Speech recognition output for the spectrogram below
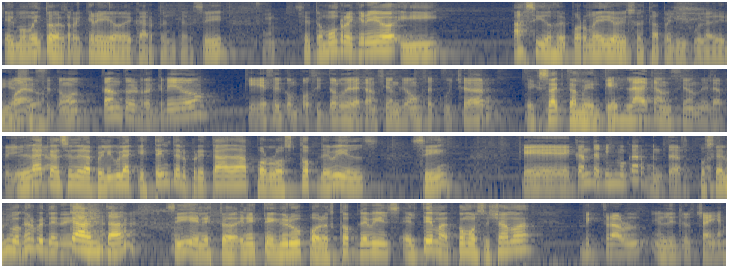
el momento del recreo de Carpenter, ¿sí? Sí. Se tomó un recreo y ácidos de por medio hizo esta película, diría Bueno, yo. se tomó tanto el recreo que es el compositor de la canción que vamos a escuchar, Exactamente. que es la canción de la película. La canción de la película que está interpretada por los Cop de Bills, ¿sí? Que canta el mismo Carpenter. O sea, el mismo Carpenter Sí. canta, ¿sí? En, esto, en este grupo, los Cop de Bills. El tema, ¿cómo se llama? Big Trouble in Little China.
